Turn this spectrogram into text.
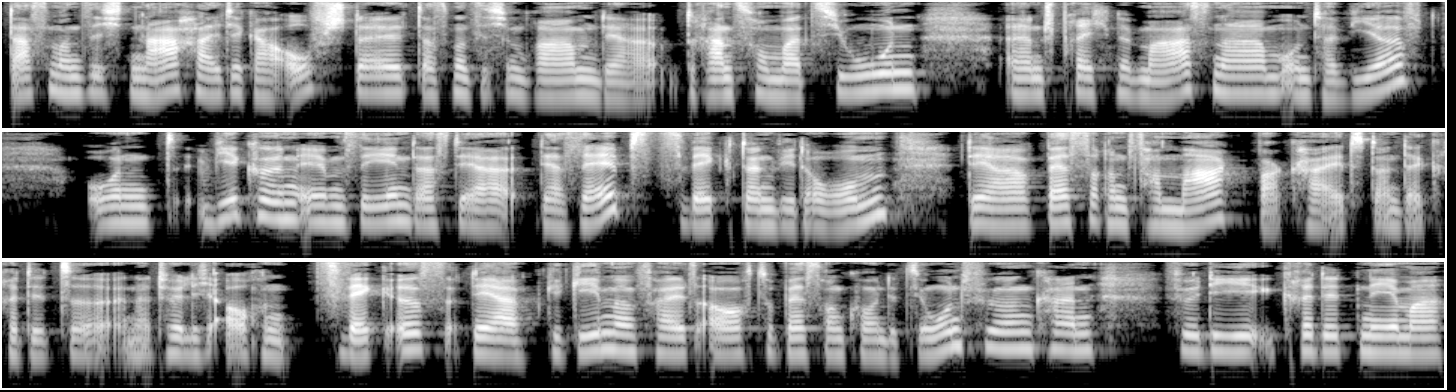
dass man sich nachhaltiger aufstellt, dass man sich im Rahmen der Transformation entsprechende Maßnahmen unterwirft. Und wir können eben sehen, dass der, der Selbstzweck dann wiederum der besseren Vermarktbarkeit dann der Kredite natürlich auch ein Zweck ist, der gegebenenfalls auch zu besseren Konditionen führen kann für die Kreditnehmer,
